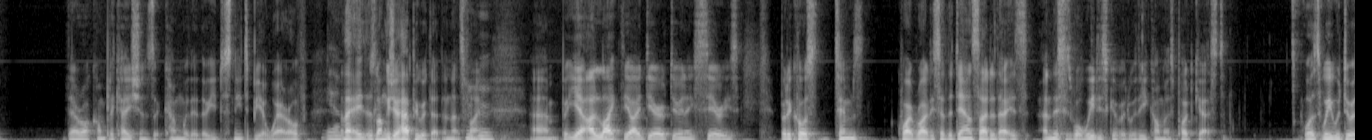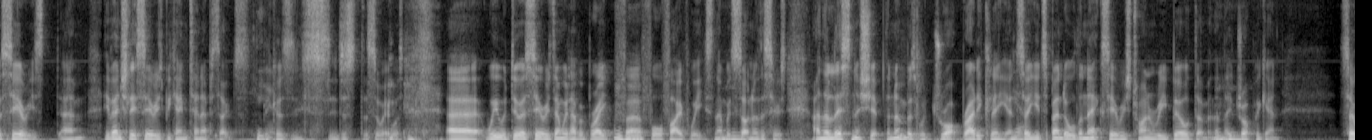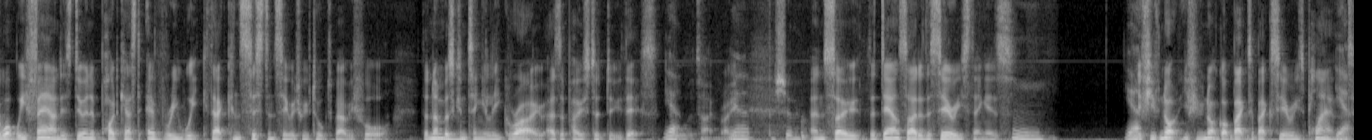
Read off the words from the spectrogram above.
there are complications that come with it that you just need to be aware of. Yeah. That, as long as you're happy with that, then that's fine. Um, but yeah, I like the idea of doing a series. But of course, Tim's quite rightly said the downside of that is, and this is what we discovered with e-commerce podcast, was we would do a series. Um, eventually, a series became ten episodes Yeah. because it's, it just that's the way it was. Uh, we would do a series, then we'd have a break for four or five weeks, and then we'd start another series. And the listenership, the numbers would drop radically, and so you'd spend all the next series trying to rebuild them, and then they'd drop again. So what we found is doing a podcast every week, that consistency which we've talked about before, the numbers continually grow as opposed to do this Yeah. all the time, right? Yeah, for sure. And so the downside of the series thing is Yeah. if you've not if you've not got back to back series planned, Yeah.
